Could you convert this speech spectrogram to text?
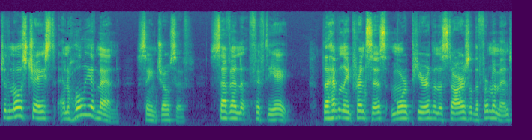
to the most chaste and holy of men, Saint Joseph. 758. The heavenly princess, more pure than the stars of the firmament,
